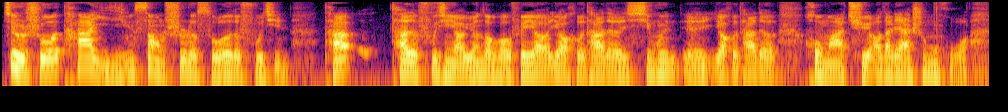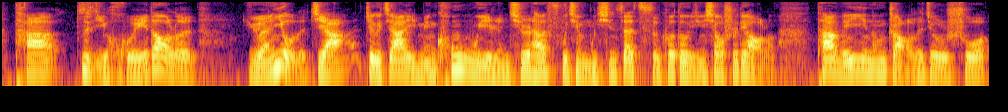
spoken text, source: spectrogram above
就是说他已经丧失了所有的父亲，他他的父亲要远走高飞，要要和他的新婚呃，要和他的后妈去澳大利亚生活，他自己回到了原有的家，这个家里面空无一人。其实他父亲母亲在此刻都已经消失掉了。他唯一能找的就是说，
